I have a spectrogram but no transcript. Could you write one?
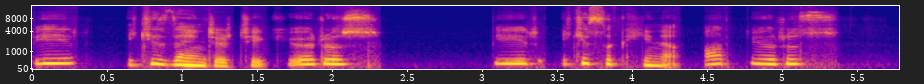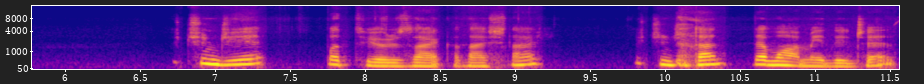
Bir, iki zincir çekiyoruz. Bir, iki sık iğne atlıyoruz. Üçüncüye batıyoruz arkadaşlar. Üçüncüden devam edeceğiz.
